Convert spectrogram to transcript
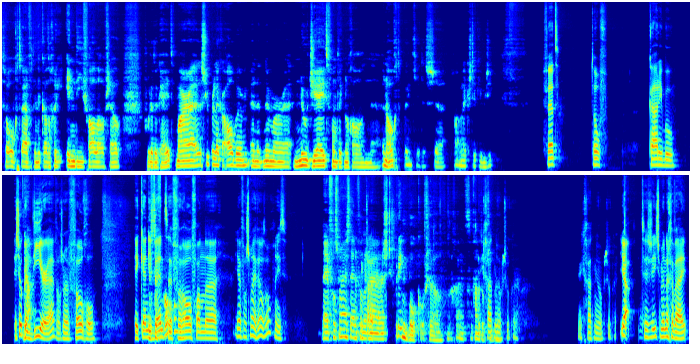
Zo ongetwijfeld in de categorie indie vallen of zo hoe dat ook heet. Maar uh, super lekker album. En het nummer uh, New Jade vond ik nogal een, uh, een hoogtepuntje. Dus gewoon een lekker stukje muziek. Vet. Tof. Caribou. Is ook een dier, hè? Volgens mij een vogel. Ik ken die band vooral van... ja, volgens mij wel, toch? Niet? Nee, volgens mij is het een van de springbok of zo. We gaan het, we gaan het Ik ga het nu opzoeken. Ik ga het nu opzoeken. Ja, het is iets met een gewei.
